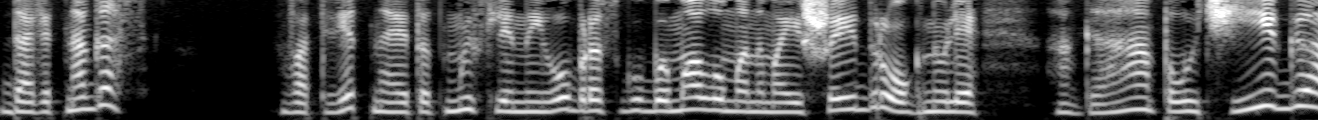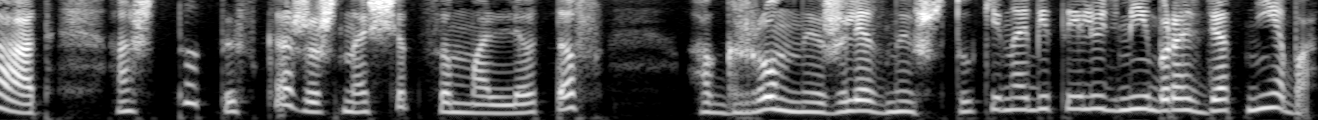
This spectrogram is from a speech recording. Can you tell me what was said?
давят на газ. В ответ на этот мысленный образ губы Малума на моей шее дрогнули. «Ага, получи, гад! А что ты скажешь насчет самолетов?» Огромные железные штуки, набитые людьми, бороздят небо.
